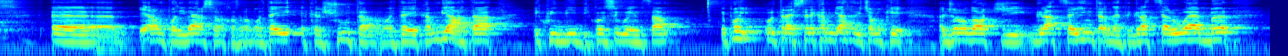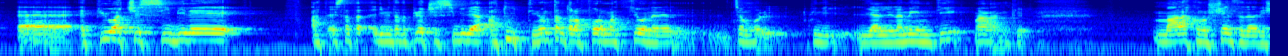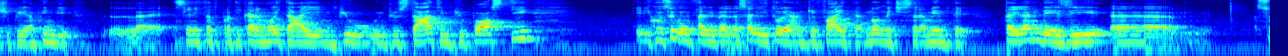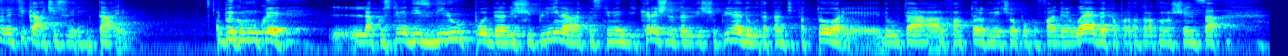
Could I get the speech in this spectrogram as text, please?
eh, era un po' diversa la cosa, la Muay Thai è cresciuta, la Muay Thai è cambiata e quindi di conseguenza e poi oltre a essere cambiata diciamo che al giorno d'oggi grazie a internet, grazie al web eh, è più accessibile è, stata, è diventata più accessibile a, tutti, non tanto la formazione, diciamo, quindi gli allenamenti, ma anche ma la conoscenza della disciplina, quindi si è iniziato a praticare Muay Thai in più, in più stati, in più posti e di conseguenza il livello è salito e anche fighter non necessariamente thailandesi eh, sono efficaci sui ring Thai. E poi comunque la questione di sviluppo della disciplina, la questione di crescita della disciplina è dovuta a tanti fattori, è dovuta al fattore, come dicevo poco fa, del web che ha portato la conoscenza,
